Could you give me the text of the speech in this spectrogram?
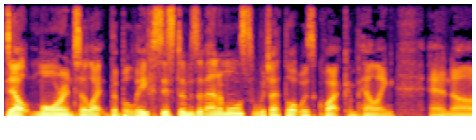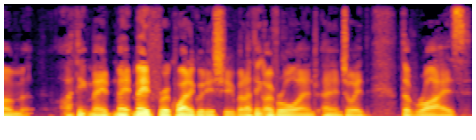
dealt more into like the belief systems of animals, which I thought was quite compelling, and um, I think made, made made for a quite a good issue. But I think overall I, I enjoyed the Rise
